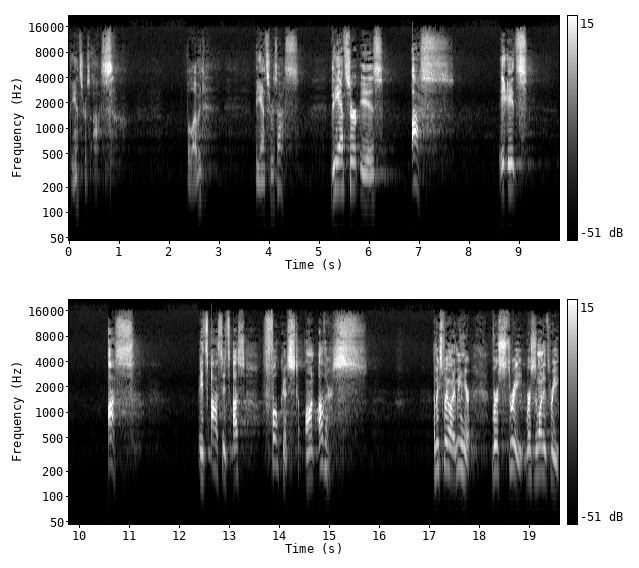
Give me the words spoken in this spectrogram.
The answer is us. Beloved, the answer is us. The answer is us. It's us. It's us. It's us focused on others. Let me explain what I mean here. Verse 3, verses 1 to 3,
